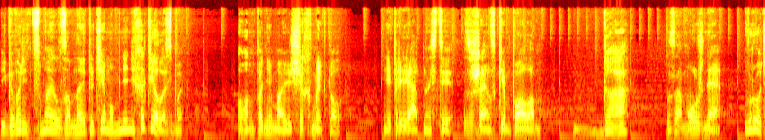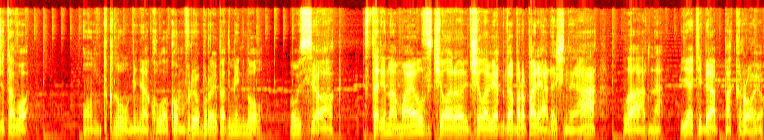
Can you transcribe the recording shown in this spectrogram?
и говорить с Майлзом на эту тему мне не хотелось бы». Он, понимающе хмыкнул. «Неприятности с женским полом?» «Да». «Замужняя?» «Вроде того». Он ткнул меня кулаком в ребра и подмигнул. «Усек. Старина Майлз человек добропорядочный, а? Ладно, я тебя покрою.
